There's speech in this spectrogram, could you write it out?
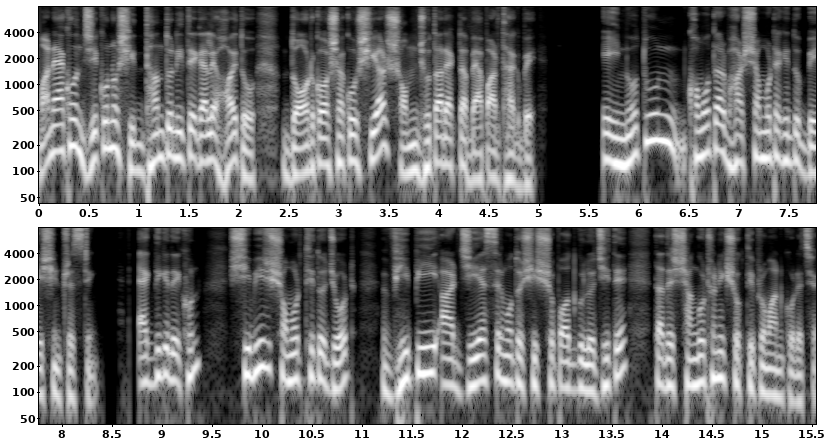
মানে এখন যে কোনো সিদ্ধান্ত নিতে গেলে হয়তো দর কষাকষি আর সমঝোতার একটা ব্যাপার থাকবে। এই নতুন ক্ষমতার ভারসাম্যটা কিন্তু বেশ ইন্টারেস্টিং একদিকে দেখুন, শিবির সমর্থিত জোট ভিপি আর জিএসের মতো শীর্ষপদগুলো জিতে তাদের সাংগঠনিক শক্তি প্রমাণ করেছে।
